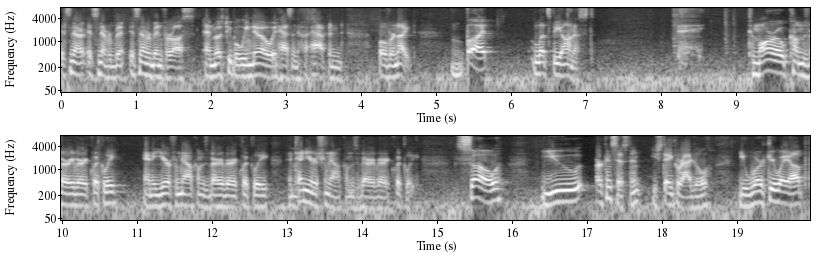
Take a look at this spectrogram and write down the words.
it's never it's never been it's never been for us, and most people we know it hasn't happened overnight. But let's be honest. Tomorrow comes very very quickly, and a year from now comes very very quickly, and mm. ten years from now comes very very quickly. So you are consistent, you stay gradual, you work your way up,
